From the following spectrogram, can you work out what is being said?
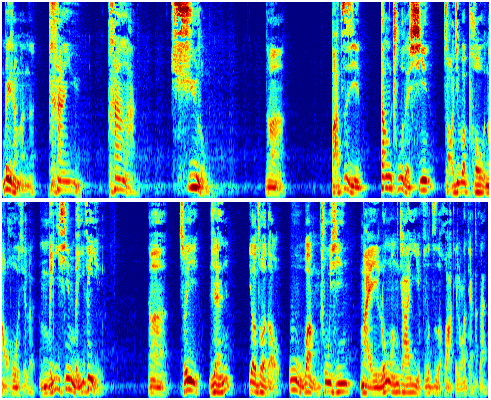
为什么呢？贪欲、贪婪、虚荣，对吧？把自己当初的心早鸡巴抛脑后去了，没心没肺了。啊，所以人要做到勿忘初心。买龙王家一幅字画，给龙王点个赞。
